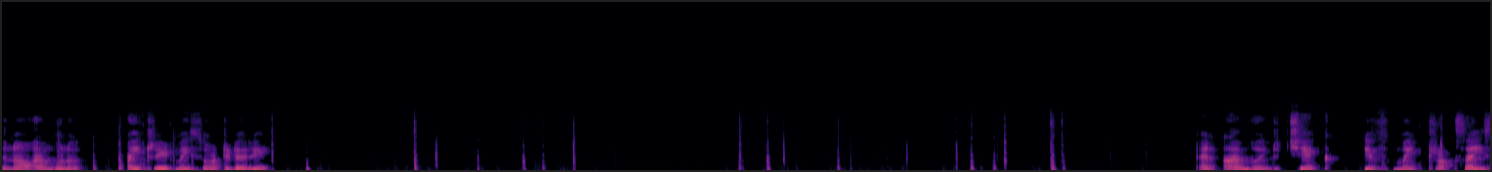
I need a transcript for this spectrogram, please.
So now I'm going to iterate my sorted array. And I'm going to check if my truck size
